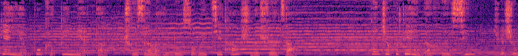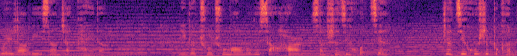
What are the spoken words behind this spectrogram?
电影不可避免地出现了很多所谓鸡汤式的说教，但这部电影的核心却是围绕理想展开的。一个初出茅庐的小孩想设计火箭，这几乎是不可能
